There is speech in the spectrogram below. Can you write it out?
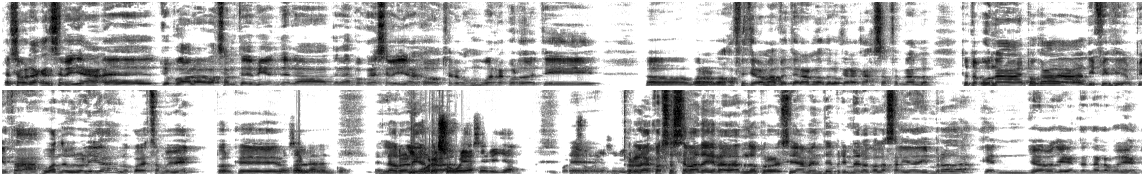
Es verdad que en Sevilla eh, yo puedo hablar bastante bien de la, de la época de Sevilla, todos tenemos un buen recuerdo de ti Uh, bueno, los aficionados más veteranos de lo que era Caja San Fernando, te tocó una época difícil. Empiezas jugando Euroliga, lo cual está muy bien, porque Exactamente. en la Euroliga. Y por eso voy a Sevilla. Y por eso eh, voy a Sevilla. Pero la cosa se va degradando progresivamente, primero con la salida de Imbroda, que yo no llegué a entenderla muy bien.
